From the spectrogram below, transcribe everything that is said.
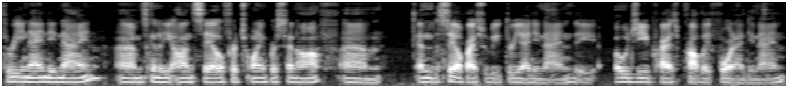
$3.99. Um, it's gonna be on sale for 20% off, um, and the sale price would be $3.99. The OG price probably $4.99.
